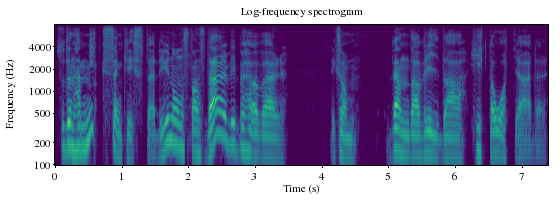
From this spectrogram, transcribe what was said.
Så den här mixen, Christer, det är ju någonstans där vi behöver liksom vända, vrida, hitta åtgärder.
